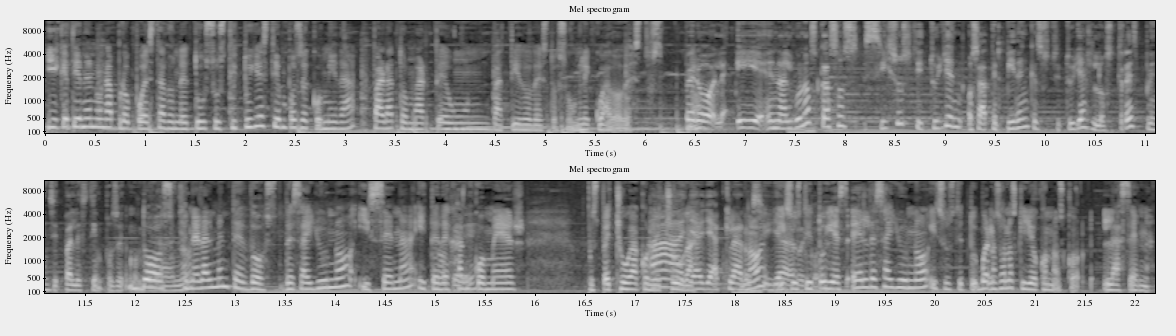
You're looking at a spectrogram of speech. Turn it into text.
y que tienen una propuesta donde tú sustituyes tiempos de comida para tomarte un batido de estos o un licuado de estos. Pero y en algunos casos sí sustituyen, o sea, te piden que sustituyas los tres principales tiempos de comida. Dos, generalmente dos, desayuno y cena y te dejan comer pues pechuga con ah, lechuga. Ya, ya, claro. y sustituyes el desayuno y sustituye, bueno, son los que yo conozco, la cena.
